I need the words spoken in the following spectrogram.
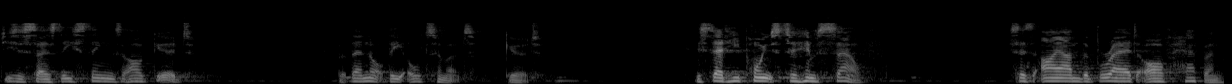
Jesus says these things are good, but they're not the ultimate good. Instead, he points to himself. He says, I am the bread of heaven.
